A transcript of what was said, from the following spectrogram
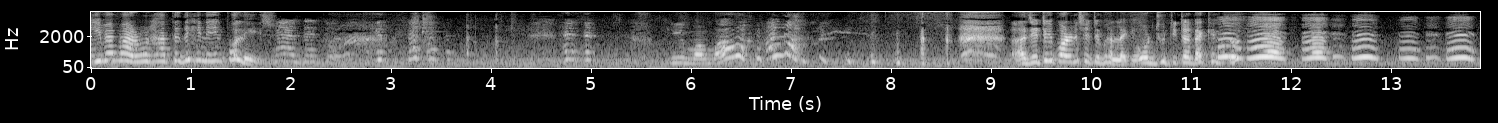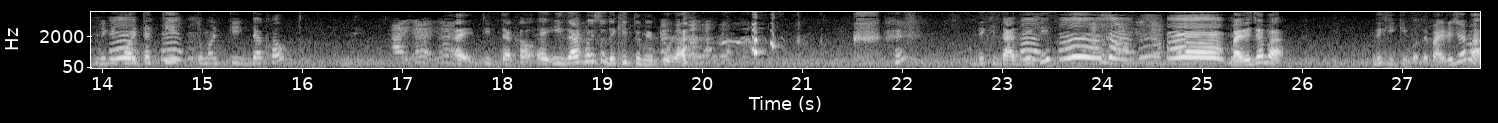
কি ব্যাপার? ওর হাতে দেখি নেই পলিশ? হ্যাঁ কি মামা? যেটাই পড়েন সেটাই ভালো লাগে। ওর ঝুটিটা দেখেন তো। দেখি কয়টা টিক। তোমার টিক দেখাও। এই দেখাও। এই ইজার হয়েছো দেখি তুমি পুরা। দেখি দাঁত দেখি। বাইরে যাবা? দেখি কি বলে বাইরে যাবা?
